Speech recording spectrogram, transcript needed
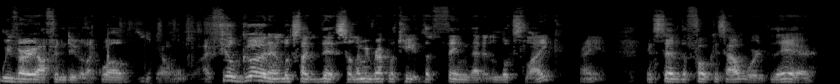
we very often do, like, well, you know, I feel good and it looks like this, so let me replicate the thing that it looks like, right? Instead of the focus outward there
